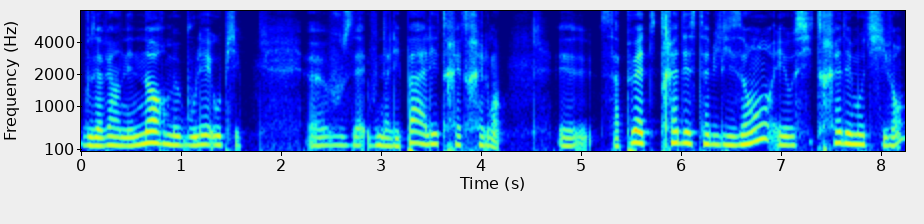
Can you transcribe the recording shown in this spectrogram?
vous avez un énorme boulet au pied. vous, vous n'allez pas aller très très loin. ça peut être très déstabilisant et aussi très démotivant.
